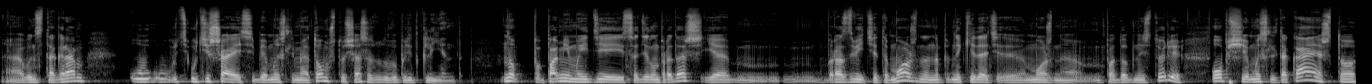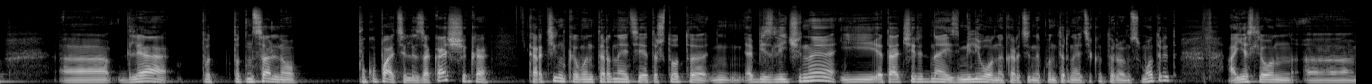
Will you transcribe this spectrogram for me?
э, в Инстаграм, утешая себя мыслями о том, что сейчас оттуда выпадет клиент. Ну, помимо идеи с отделом продаж, я развить это можно, накидать э, можно подобные истории. Общая мысль такая, что для потенциального покупателя, заказчика, картинка в интернете это что-то обезличенное, и это очередная из миллиона картинок в интернете, которые он смотрит. А если он э,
